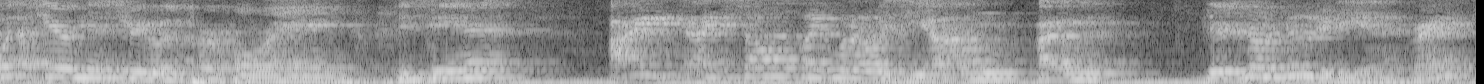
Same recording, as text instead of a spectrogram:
What's your history with Purple Rain? Have you seen it? I, I saw it like when I was young. I was. There's no nudity in it, right?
